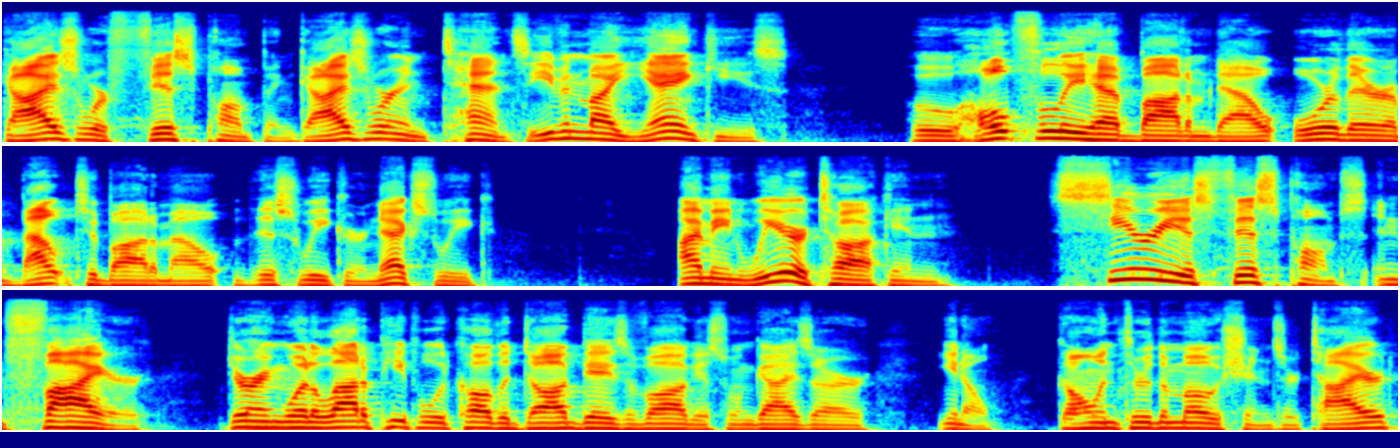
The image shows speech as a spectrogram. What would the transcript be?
Guys were fist pumping. Guys were intense. Even my Yankees, who hopefully have bottomed out or they're about to bottom out this week or next week. I mean, we are talking serious fist pumps and fire during what a lot of people would call the dog days of August when guys are, you know, going through the motions or tired.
